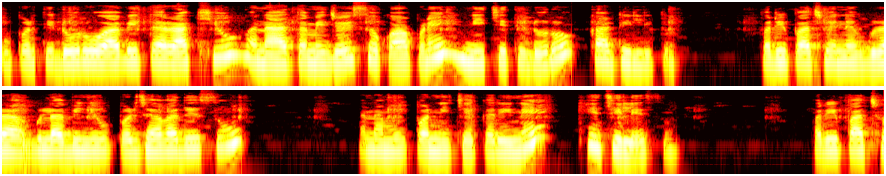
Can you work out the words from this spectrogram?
ઉપરથી દોરું આવી રીતે રાખ્યું અને આ તમે જોઈ શકો આપણે નીચેથી દોરો કાઢી લીધો. ફરી પાછું એને ગુલાબીની ઉપર જવા દઈશું અને આમ ઉપર નીચે કરીને ખેંચી લેશું. ફરી પાછો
